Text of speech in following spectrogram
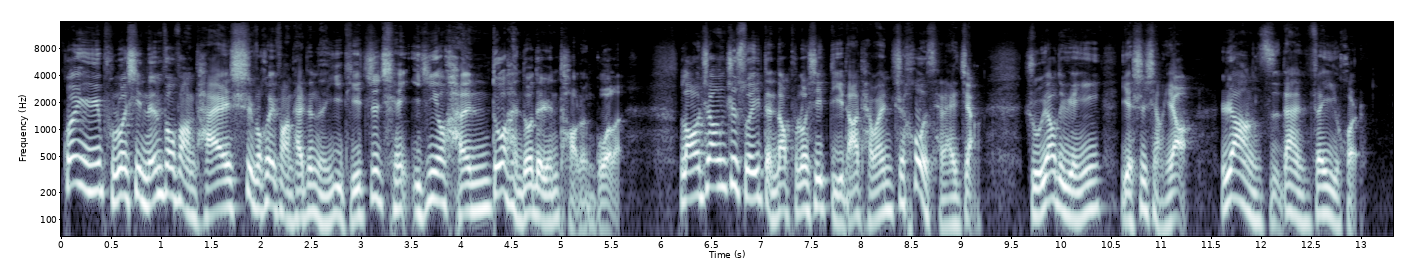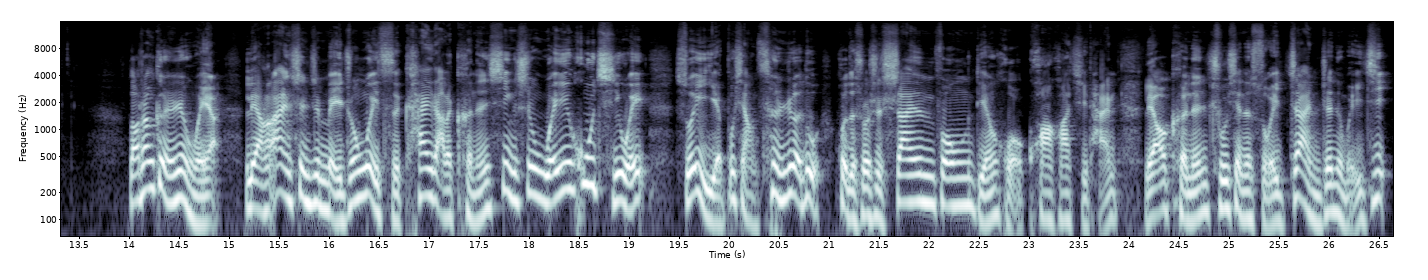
关于普洛西能否访台、是否会访台等等议题，之前已经有很多很多的人讨论过了。老张之所以等到普洛西抵达台湾之后才来讲，主要的原因也是想要让子弹飞一会儿。老张个人认为啊，两岸甚至美中为此开打的可能性是微乎其微，所以也不想蹭热度，或者说是煽风点火、夸夸其谈，聊可能出现的所谓战争的危机。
